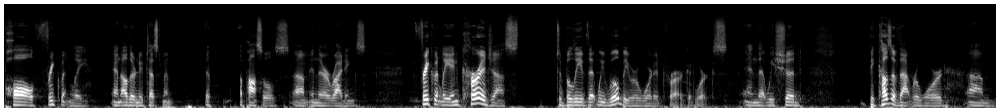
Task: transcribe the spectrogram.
Paul frequently and other New Testament apostles um, in their writings frequently encourage us to believe that we will be rewarded for our good works and that we should, because of that reward, um,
